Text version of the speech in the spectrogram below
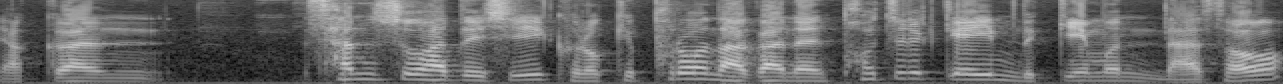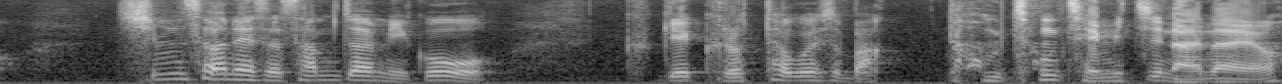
약간 산수하듯이 그렇게 풀어나가는 퍼즐 게임 느낌은 나서 심선에서 3점이고 그게 그렇다고 해서 막 엄청 재밌진 않아요.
